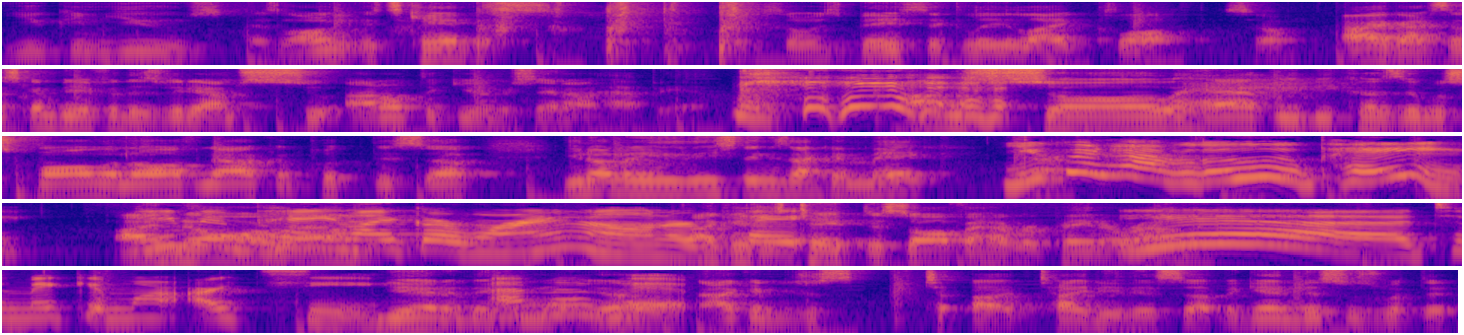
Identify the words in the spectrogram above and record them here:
You can use as long as it's canvas. So it's basically like cloth. So all right, guys, that's gonna be it for this video. I'm su- I don't think you understand how happy I am. I'm so happy because it was falling off. Now I can put this up. You know how many of these things I can make? you can have Lulu paint. I can paint around like around or I can just tape this off and have her paint around it. yeah, to make it more artsy. Yeah, to make I it more. Yeah, it. I can just uh, tidy this up. Again, this is what the.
